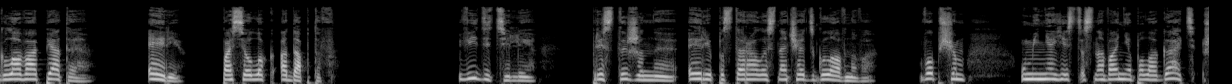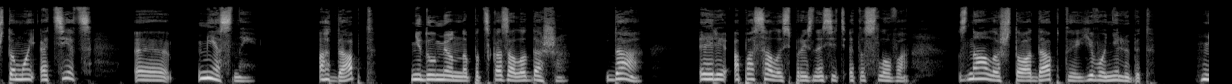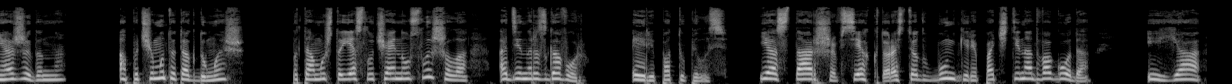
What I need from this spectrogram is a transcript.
Глава пятая. Эри. Поселок Адаптов. Видите ли, пристыженная Эри постаралась начать с главного. В общем, у меня есть основания полагать, что мой отец, э, местный. «Адапт?» — недоуменно подсказала Даша. «Да». Эри опасалась произносить это слово. Знала, что адапты его не любят. «Неожиданно. А почему ты так думаешь?» Потому что я случайно услышала один разговор. Эри потупилась. Я старше всех, кто растет в бункере почти на два года. И я,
